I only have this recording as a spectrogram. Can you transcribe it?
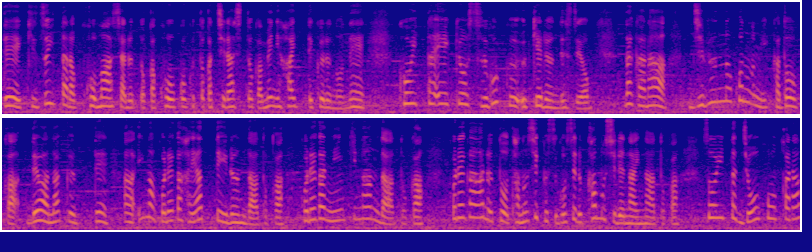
で気づいたらコマーシャルとか広告とかチラシとか目に入ってくるのでこういった影響すごく受けるんですよ。だから自分の好みかどうかではなくってあ今これが流行っているんだとかこれが人気なんだとかこれがあると楽しく過ごせるかもしれないなとかそういった情報から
